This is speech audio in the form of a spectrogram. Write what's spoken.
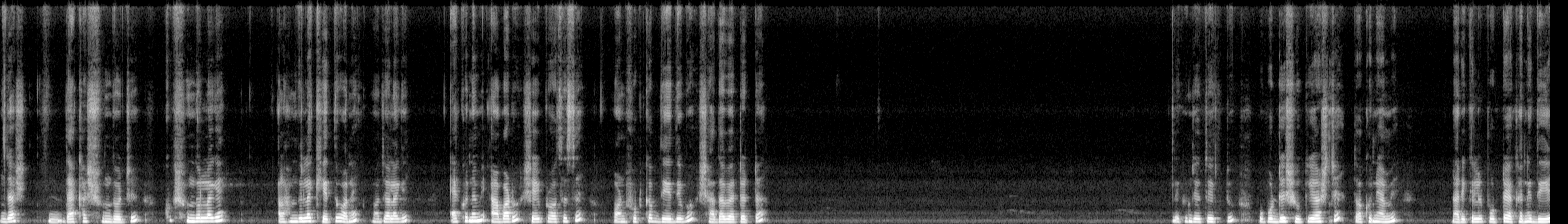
জাস্ট দেখার সৌন্দর্য, খুব সুন্দর লাগে। আলহামদুলিল্লাহ খেতেও অনেক মজা লাগে। এখন আমি আবারও সেই প্রসেসে ওয়ান ফুড কাপ দিয়ে দেব সাদা ব্যাটারটা দেখুন যেহেতু একটু উপর দিয়ে শুকিয়ে আসছে, তখনই আমি নারিকেলের পুরটা এখানে দিয়ে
